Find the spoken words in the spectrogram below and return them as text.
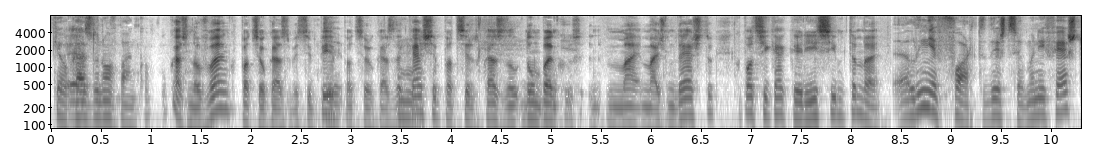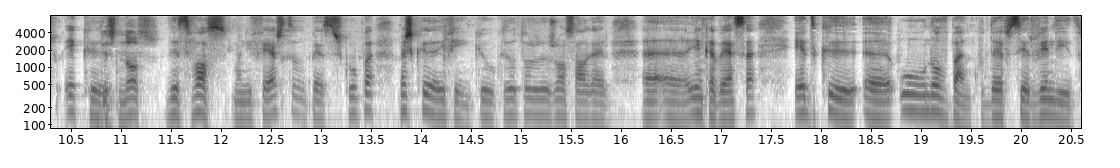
Que é o caso é, do Novo Banco. O caso do Novo Banco, pode ser o caso do BCP, de... pode ser o caso da uhum. Caixa, pode ser o caso de, de um banco mais, mais, modesto, que pode ficar caríssimo também. A linha forte deste seu manifesto é que. Desse nosso. Desse vosso manifesto, peço desculpa, mas que, enfim, que o, que o Dr. João Salgueiro uh, uh, encabeça, é de que uh, o Novo Banco deve ser vendido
